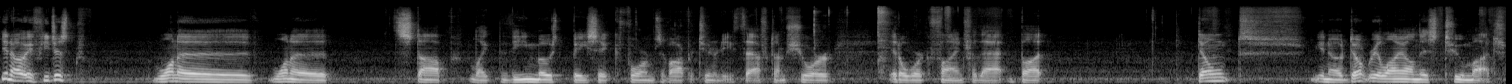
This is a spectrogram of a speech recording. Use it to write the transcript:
you know if you just want to want to stop like the most basic forms of opportunity theft I'm sure it'll work fine for that but don't you know don't rely on this too much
